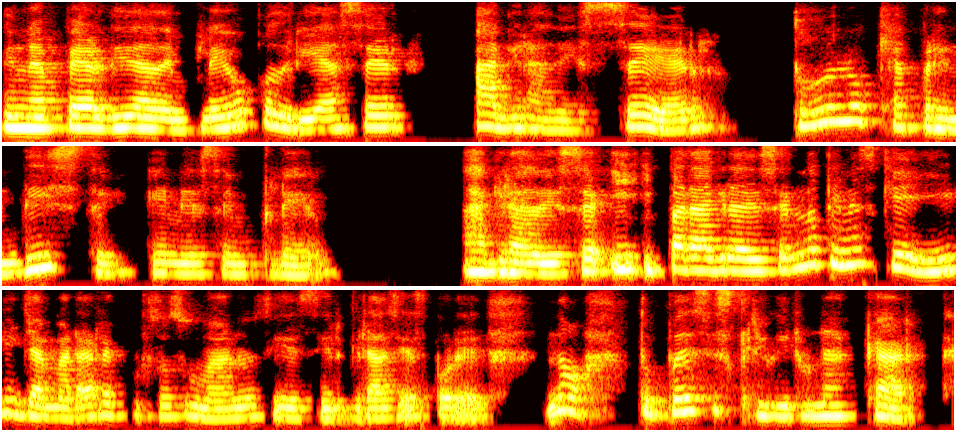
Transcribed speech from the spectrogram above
Una pérdida de empleo podría ser agradecer todo lo que aprendiste en ese empleo. Agradecer, y, para agradecer no tienes que ir y llamar a recursos humanos y decir gracias por él. No, tú puedes escribir una carta,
